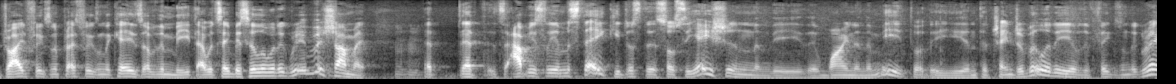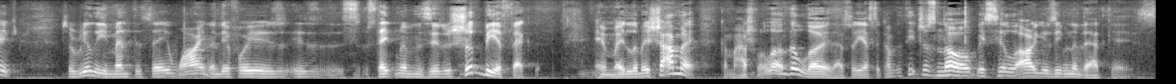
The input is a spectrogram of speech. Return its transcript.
dried figs and the pressed figs, in the case of the meat, I would say Basila would agree with Shammai. Mm-hmm. That, that it's obviously a mistake. He just the association and the, the wine and the meat, or the interchangeability of the figs and the grapes. So really, he meant to say wine, and therefore his, his statement of Nazir should be effective. And made lebeshamay. Kamash the loy. That's what he has to come to teach us. No, Hillel argues even in that case.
